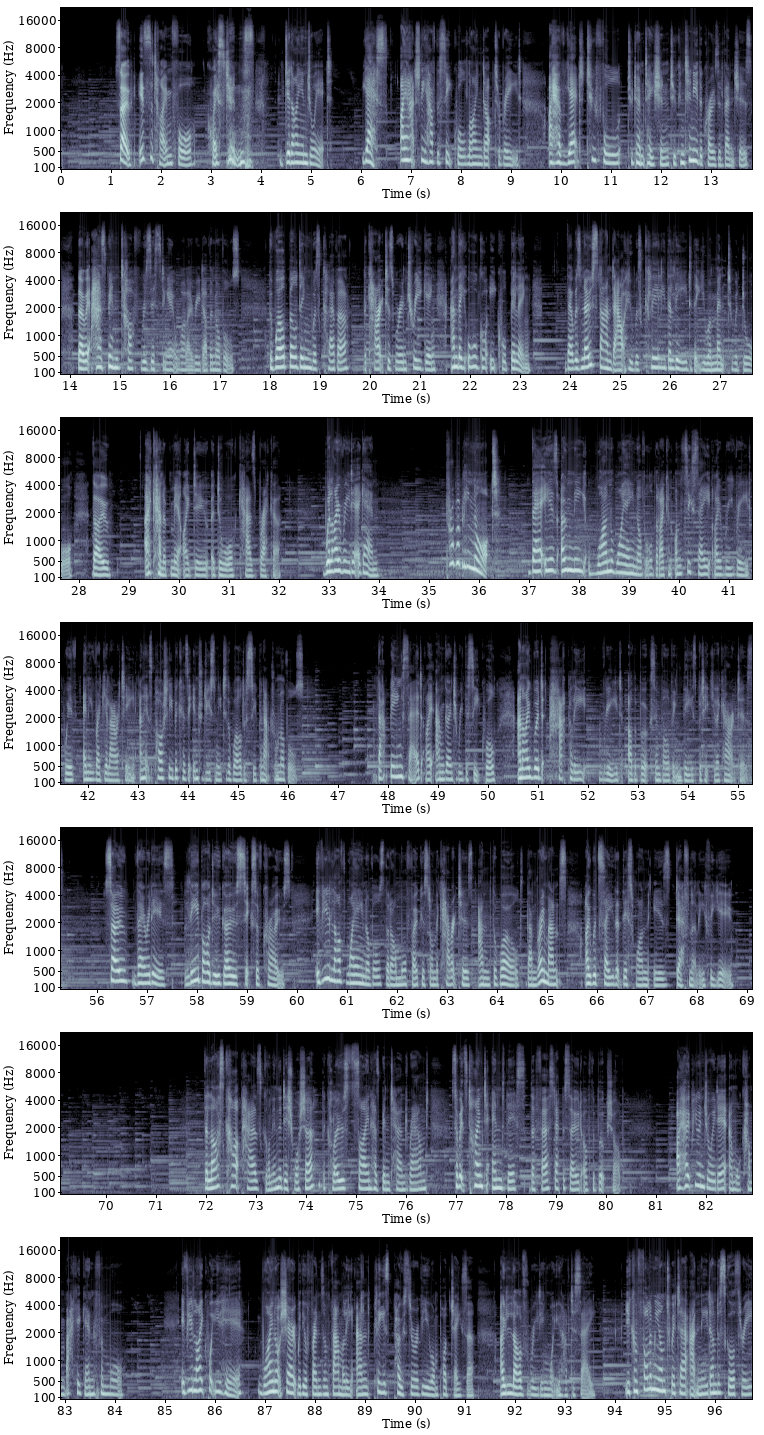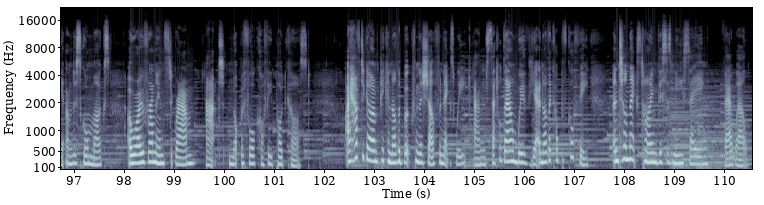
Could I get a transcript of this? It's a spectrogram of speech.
So it's the time for questions. Did I enjoy it? Yes, I actually have the sequel lined up to read. I have yet to fall to temptation to continue the Crow's adventures, though it has been tough resisting it while I read other novels. The world building was clever, the characters were intriguing, and they all got equal billing. There was no standout who was clearly the lead that you were meant to adore, though I can admit I do adore Kaz Brekker. Will I read it again? Probably not. There is only one YA novel that I can honestly say I reread with any regularity, and it's partially because it introduced me to the world of supernatural novels. That being said, I am going to read the sequel, and I would happily read other books involving these particular characters. So, there it is Leigh Bardugo's Six of Crows. If you love YA novels that are more focused on the characters and the world than romance, I would say that this one is definitely for you. The last cup has gone in the dishwasher, the closed sign has been turned round, so it's time to end this, the first episode of The Bookshop. I hope you enjoyed it and will come back again for more. If you like what you hear, why not share it with your friends and family and please post a review on Podchaser? I love reading what you have to say. You can follow me on Twitter at need underscore three underscore mugs or over on Instagram at not before coffee podcast. I have to go and pick another book from the shelf for next week and settle down with yet another cup of coffee. Until next time, this is me saying farewell.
